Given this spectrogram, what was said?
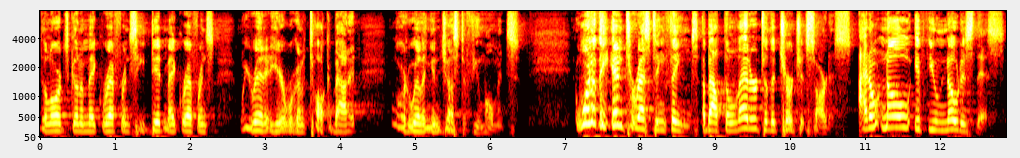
the Lord's going to make reference. He did make reference. We read it here. We're going to talk about it, Lord willing, in just a few moments. One of the interesting things about the letter to the church at Sardis, I don't know if you notice this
